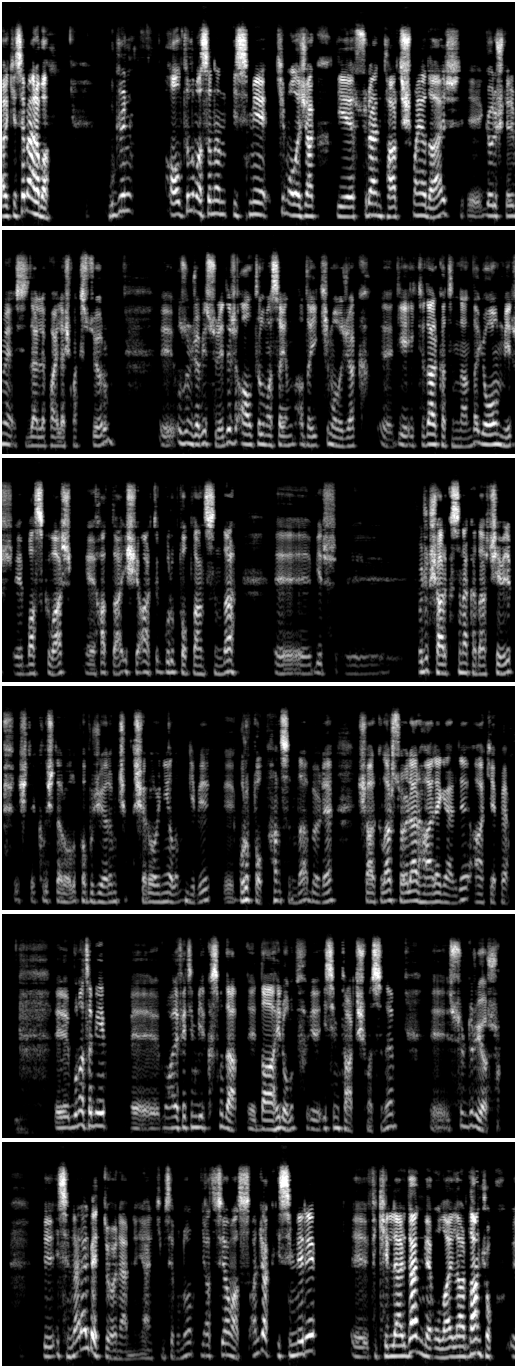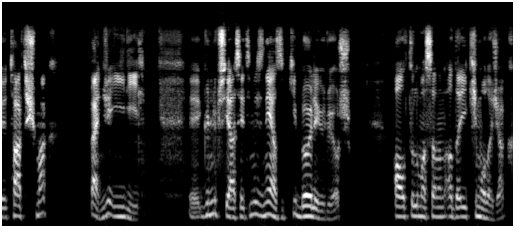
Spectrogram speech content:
Herkese merhaba. Bugün Altılı Masa'nın ismi kim olacak diye süren tartışmaya dair e, görüşlerimi sizlerle paylaşmak istiyorum. E, uzunca bir süredir Altılı Masa'nın adayı kim olacak e, diye iktidar katından da yoğun bir baskı var. Hatta işi artık grup toplantısında bir çocuk şarkısına kadar çevirip işte Kılıçdaroğlu pabucu yarım çık dışarı oynayalım gibi e, grup toplantısında böyle şarkılar söyler hale geldi AKP. E, buna tabii e, muhalefetin bir kısmı da e, dahil olup e, isim tartışmasını e, sürdürüyor. E, isimler elbette önemli. Yani kimse bunu yatsıyamaz. Ancak isimleri e, fikirlerden ve olaylardan çok e, tartışmak bence iyi değil. E, günlük siyasetimiz ne yazık ki böyle yürüyor altılı masanın adayı kim olacak?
